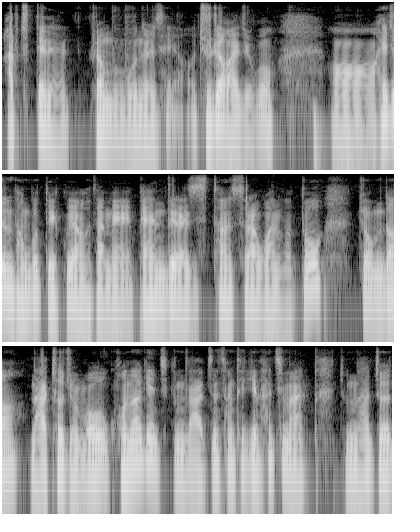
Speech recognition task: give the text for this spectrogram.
압축되는 그런 부분을 줄여가지고 어, 해주는 방법도 있고요. 그 다음에 Bend Resistance라고 하는 것도 좀 더 낮춰주고 뭐 워낙에 지금 낮은 상태이긴 하지만 좀 낮춰,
